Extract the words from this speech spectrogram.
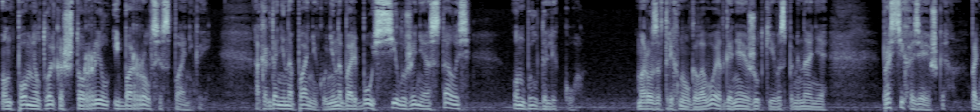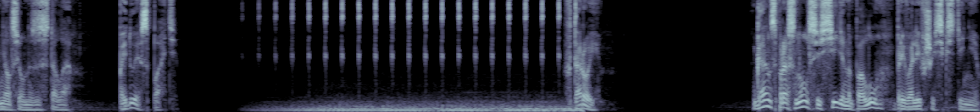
Он помнил только, что рыл и боролся с паникой. А когда ни на панику, ни на борьбу сил уже не осталось, он был далеко. Морозов тряхнул головой, отгоняя жуткие воспоминания. «Прости, хозяюшка», — поднялся он из-за стола. «Пойду я спать». Второй. Ганс проснулся, сидя на полу, привалившись к стене.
